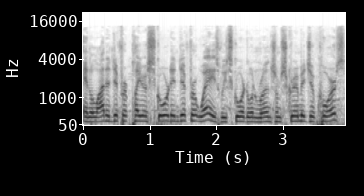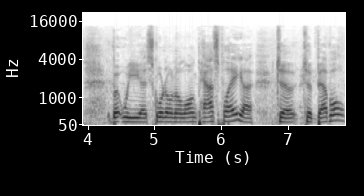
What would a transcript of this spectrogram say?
and a lot of different players scored in different ways. We scored on runs from scrimmage, of course, but we uh, scored on a long pass play uh, to to Bevel,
